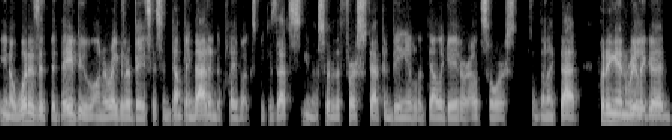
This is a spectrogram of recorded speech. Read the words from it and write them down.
you know what is it that they do on a regular basis and dumping that into playbooks because that's you know sort of the first step in being able to delegate or outsource something like that putting in really good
